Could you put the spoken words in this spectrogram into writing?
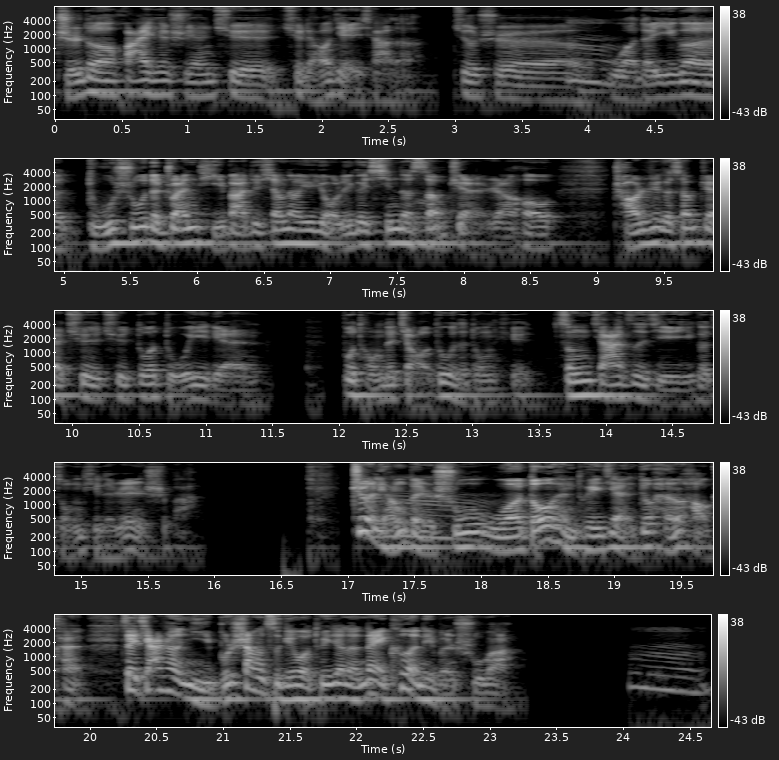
值得花一些时间去去了解一下的。就是我的一个读书的专题吧，就相当于有了一个新的 subject，然后朝着这个 subject 去去多读一点不同的角度的东西，增加自己一个总体的认识吧。这两本书我都很推荐，都很好看。再加上你不是上次给我推荐了耐克那本书吗？嗯，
